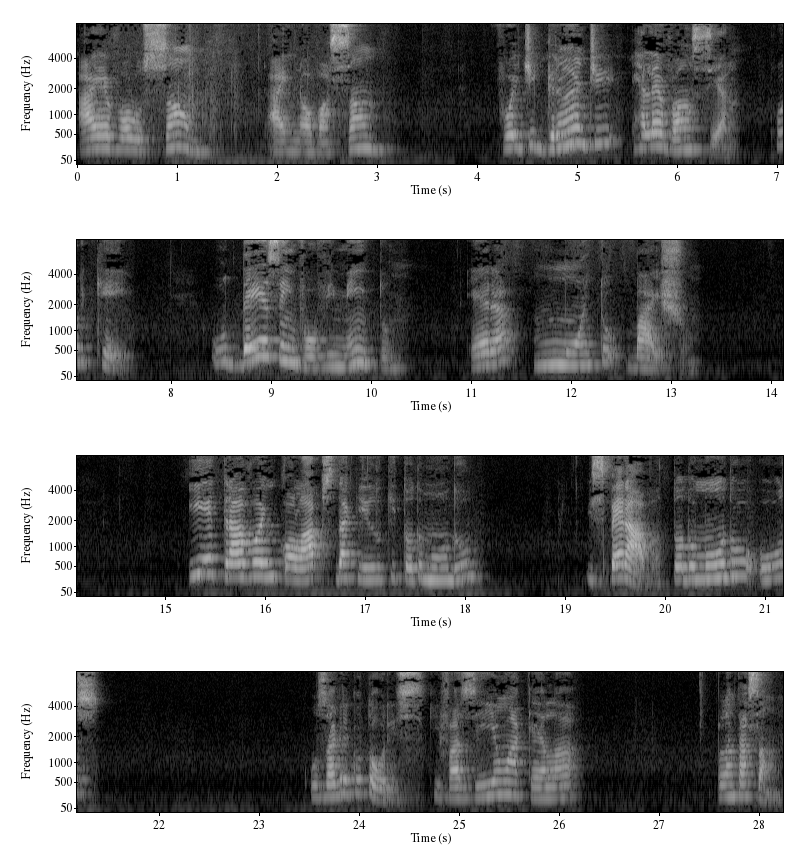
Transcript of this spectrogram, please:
a evolução, a inovação foi de grande relevância, porque o desenvolvimento era muito baixo e entrava em colapso daquilo que todo mundo esperava. Todo mundo, os, os agricultores que faziam aquela plantação.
